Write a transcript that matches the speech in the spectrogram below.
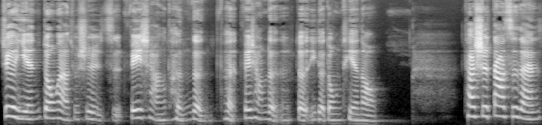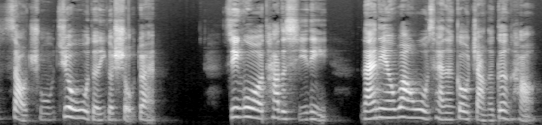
这个严冬啊，就是指非常很冷、很非常冷的一个冬天哦。它是大自然扫除旧物的一个手段，经过它的洗礼，来年万物才能够长得更好。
